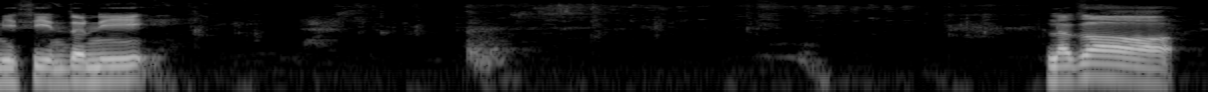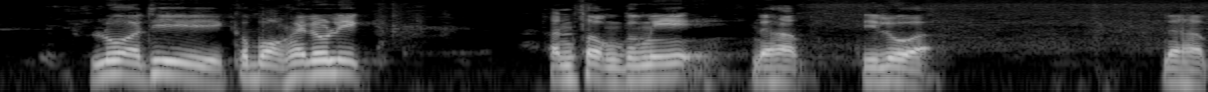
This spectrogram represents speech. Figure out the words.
มีซีนตัวนี้ แล้วก็รั่วที่กระบอกไฮดรอลิกคันส่งตรงนี้นะครับ ที่รั่วนะครับ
